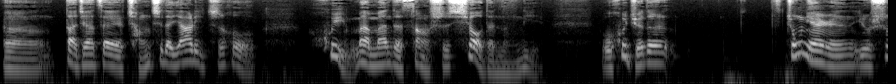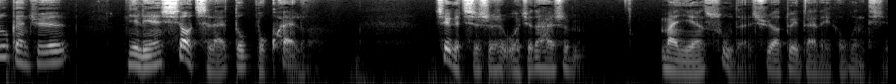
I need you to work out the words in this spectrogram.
嗯，大家在长期的压力之后，会慢慢的丧失笑的能力。我会觉得中年人有时候感觉你连笑起来都不快乐，这个其实我觉得还是蛮严肃的，需要对待的一个问题。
